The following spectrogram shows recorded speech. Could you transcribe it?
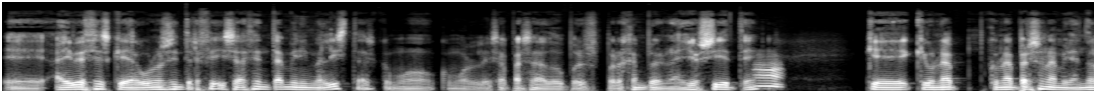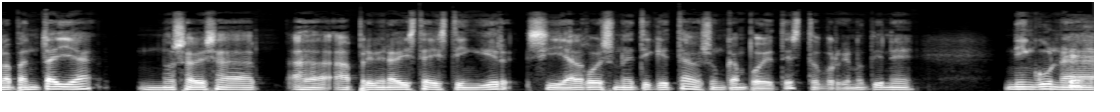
eh, hay veces que algunos interfaces se hacen tan minimalistas como, como les ha pasado, pues, por ejemplo, en iOS 7, ah. que, que, una, que una persona mirando la pantalla no sabes a, a, primera vista distinguir si algo es una etiqueta o es un campo de texto, porque no tiene ninguna,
